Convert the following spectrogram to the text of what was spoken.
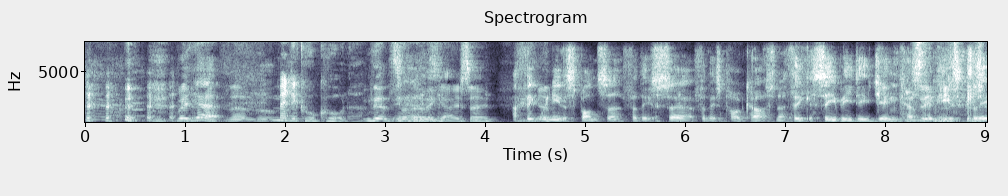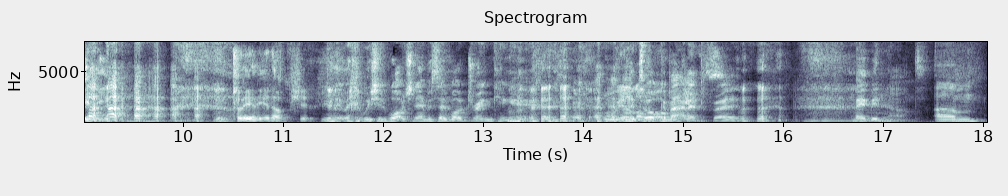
but yeah, the, the, Medical corner. so there we go. So I think we need a sponsor for this uh, for this podcast, and I think a CBD gin company is clearly clearly an option. we should watch an episode while drinking it. we'll be a Talk more about an episode. Maybe not. Um,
